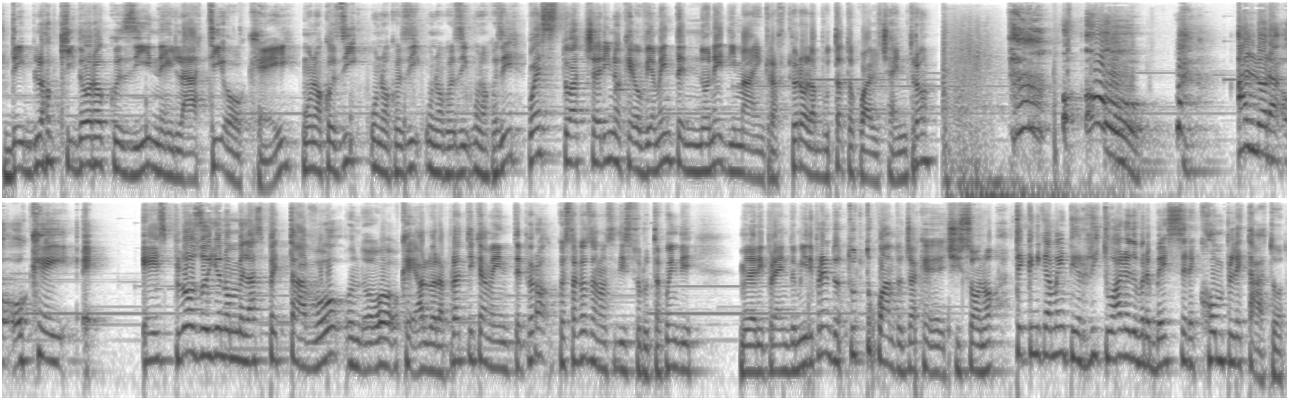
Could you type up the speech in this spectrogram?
dei blocchi d'oro così nei lati, ok. Uno così, uno così, uno così, uno così. Questo acciarino che ovviamente non è di Minecraft, però l'ha buttato qua al centro. Oh! oh! Allora, ok... Eh, è esploso, io non me l'aspettavo. Ok, allora praticamente, però questa cosa non si è distrutta, quindi me la riprendo. Mi riprendo tutto quanto già che ci sono. Tecnicamente il rituale dovrebbe essere completato.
